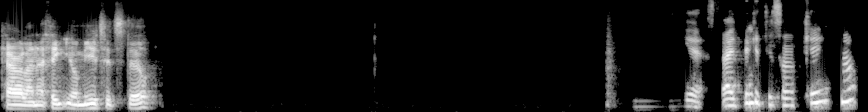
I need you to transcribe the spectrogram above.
Caroline, I think you're muted still. Yes, I think it is okay now.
